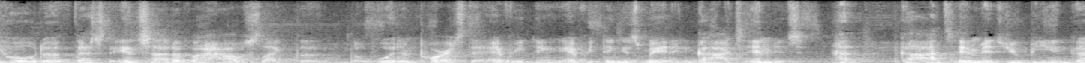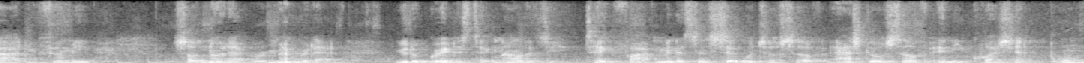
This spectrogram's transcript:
hold up that's the inside of a house like the the wooden parts the everything everything is made in god's image god's image you being god you feel me so know that remember that you're the greatest technology take five minutes and sit with yourself ask yourself any question boom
